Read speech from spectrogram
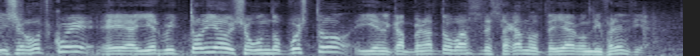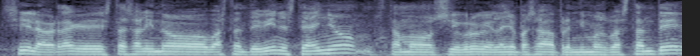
Ari Segozcue, eh, ayer victoria, hoy segundo puesto y en el campeonato vas destacándote ya con diferencia. Sí, la verdad que está saliendo bastante bien este año. Estamos, yo creo que el año pasado aprendimos bastante,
